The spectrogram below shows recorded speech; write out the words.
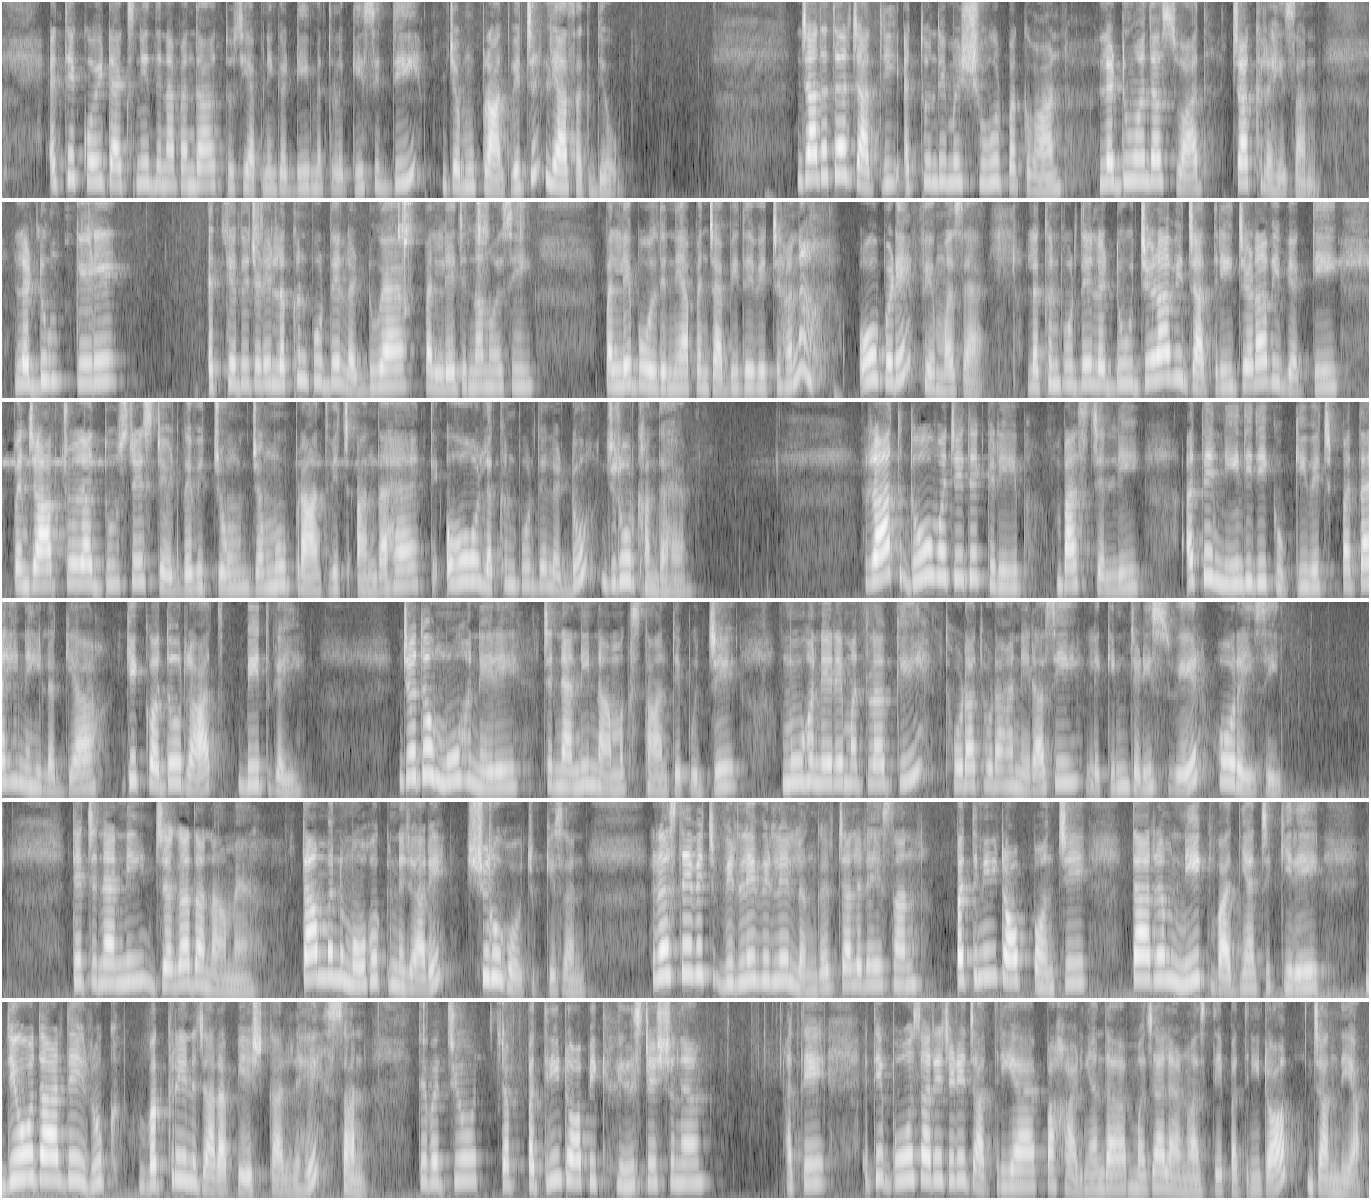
ਇੱਥੇ ਕੋਈ ਟੈਕਸ ਨਹੀਂ ਦੇਣਾ ਪੈਂਦਾ, ਤੁਸੀਂ ਆਪਣੀ ਗੱਡੀ ਮਤਲਬ ਕਿ ਸਿੱਧੀ ਜੰਮੂ ਪ੍ਰਾਂਤ ਵਿੱਚ ਲਿਆ ਸਕਦੇ ਹੋ। ਜ਼ਿਆਦਾਤਰ ਯਾਤਰੀ ਇੱਥੋਂ ਦੇ ਮਸ਼ਹੂਰ ਪਕਵਾਨ ਲੱਡੂਆਂ ਦਾ ਸਵਾਦ ਚੱਖ ਰਹੇ ਸਨ। ਲੱਡੂ ਕਿਹੜੇ? ਇੱਥੇ ਦੇ ਜਿਹੜੇ ਲਖਨਪੁਰ ਦੇ ਲੱਡੂ ਹੈ, ਪੱਲੇ ਜਿਨ੍ਹਾਂ ਨੂੰ ਅਸੀਂ ਪੱਲੇ ਬੋਲ ਦਿੰਦੇ ਆ ਪੰਜਾਬੀ ਦੇ ਵਿੱਚ, ਹਨਾ? ਉਹ ਬੜੇ ਫੇਮਸ ਹੈ। ਲਖਨਪੁਰ ਦੇ ਲੱਡੂ, ਜਿਹੜਾ ਵੀ ਯਾਤਰੀ, ਜਿਹੜਾ ਵੀ ਵਿਅਕਤੀ ਪੰਜਾਬ ਚੋਂ ਜਾਂ ਦੂਸਰੇ ਸਟੇਟ ਦੇ ਵਿੱਚੋਂ ਜੰਮੂ ਪ੍ਰਾਂਤ ਵਿੱਚ ਆਂਦਾ ਹੈ ਤੇ ਉਹ ਲਖਨਪੁਰ ਦੇ ਲੱਡੂ ਜ਼ਰੂਰ ਖਾਂਦਾ ਹੈ। ਰਾਤ 2 ਵਜੇ ਦੇ ਕਰੀਬ ਬੱਸ ਚੱਲੀ ਅਤੇ ਨੀਂਦ ਦੀ ਕੁੱਕੀ ਵਿੱਚ ਪਤਾ ਹੀ ਨਹੀਂ ਲੱਗਿਆ ਕਿ ਕਦੋਂ ਰਾਤ ਬੀਤ ਗਈ। ਜਦੋਂ ਮੂੰਹ ਹਨੇਰੇ ਚਨੈਨੀ ਨਾਮਕ ਸਥਾਨ ਤੇ ਪੁੱਜੇ ਮੂੰਹ ਹਨੇਰੇ ਮਤਲਬ ਕਿ ਥੋੜਾ ਥੋੜਾ ਹਨੇਰਾ ਸੀ, ਲੇਕਿਨ ਜਿਹੜੀ ਸਵੇਰ ਹੋ ਰਹੀ ਸੀ। ਤੇ ਚਨੈਨੀ ਜਗ੍ਹਾ ਦਾ ਨਾਮ ਹੈ। ਤਾਂ ਮਨਮੋਹਕ ਨਜ਼ਾਰੇ ਸ਼ੁਰੂ ਹੋ ਚੁੱਕੇ ਸਨ। ਰਸਤੇ ਵਿੱਚ ਵਿਰਲੇ ਵਿਰਲੇ ਲੰਗਰ ਚੱਲ ਰਹੇ ਸਨ। ਪਤਨੀ ਟੌਪ ਪਹੁੰਚੇ ਤਾਂ ਰਮਨੀਕ ਵਾਦੀਆਂ 'ਚ ਕਿਰੇ ਦਿਓਦਾਰ ਦੇ ਰੁੱਖ ਵੱਖਰੇ ਨਜ਼ਾਰਾ ਪੇਸ਼ ਕਰ ਰਹੇ ਸਨ। ਤੇ ਬੱਚਿਓ ਪਤਨੀ ਟੌਪ ਇੱਕ ਹਿਲ ਸਟੇਸ਼ਨ ਹੈ। ਅਤੇ ਇੱਥੇ ਬਹੁਤ ਸਾਰੇ ਜਿਹੜੇ ਯਾਤਰੀ ਆ, ਪਹਾੜੀਆਂ ਦਾ ਮਜ਼ਾ ਲੈਣ ਵਾਸਤੇ ਪਤਨੀਟਾਪ ਜਾਂਦੇ ਆ।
